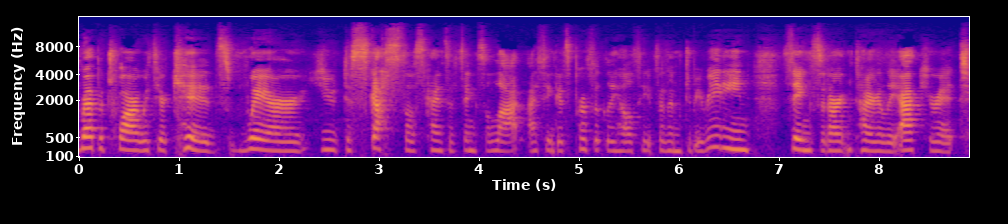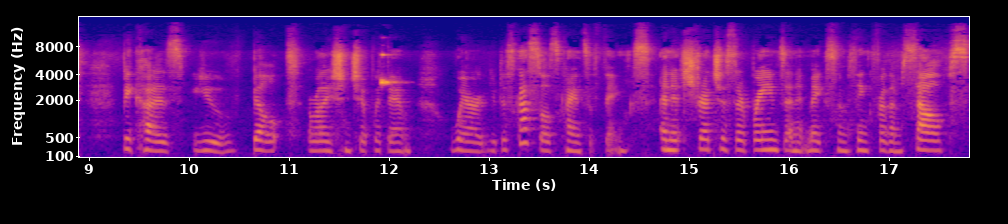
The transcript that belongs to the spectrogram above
repertoire with your kids where you discuss those kinds of things a lot. I think it's perfectly healthy for them to be reading things that aren't entirely accurate because you've built a relationship with them where you discuss those kinds of things and it stretches their brains and it makes them think for themselves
